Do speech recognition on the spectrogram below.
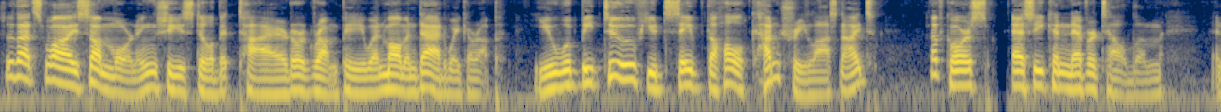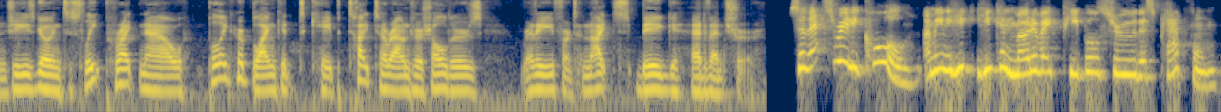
so that's why some mornings she's still a bit tired or grumpy when Mom and Dad wake her up. You would be too if you'd saved the whole country last night. Of course, Essie can never tell them, and she's going to sleep right now, pulling her blanket cape tight around her shoulders, ready for tonight's big adventure. So that's really cool. I mean, he, he can motivate people through this platform.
